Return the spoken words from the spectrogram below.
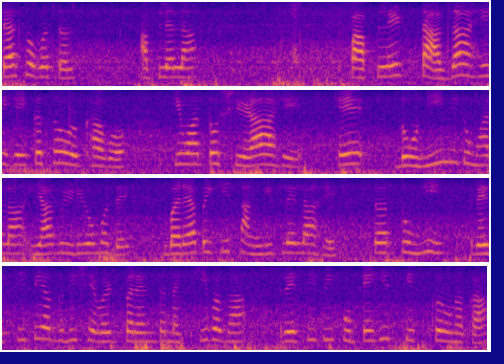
त्यासोबतच आपल्याला पापलेट ताजा आहे हे कसं ओळखावं किंवा तो शिळा आहे हे दोन्ही मी तुम्हाला या व्हिडिओमध्ये बऱ्यापैकी सांगितलेलं आहे. तर तुम्ही रेसिपी अगदी शेवटपर्यंत नक्की बघा. रेसिपी कुठेही स्किप करू नका.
